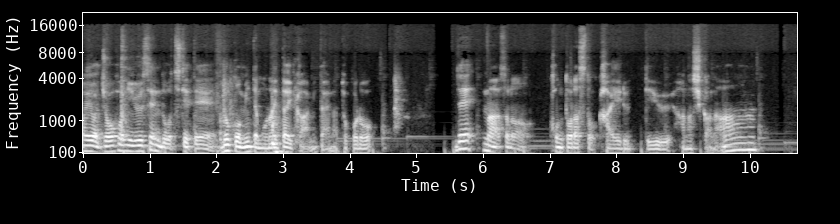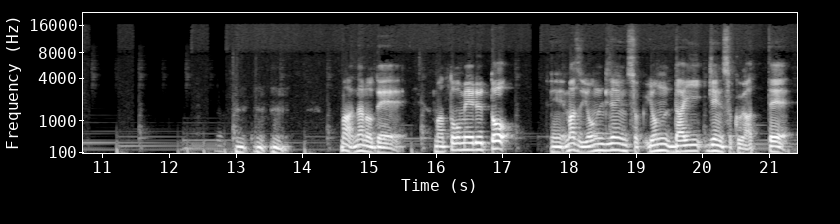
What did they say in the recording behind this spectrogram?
まあ、要は情報に優先度をつけて、どこを見てもらいたいかみたいなところで、まあそのコントラストを変えるっていう話かな。うんうんうん。まあ、なので、まとめると、えーまず4原則、4大原則があって、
